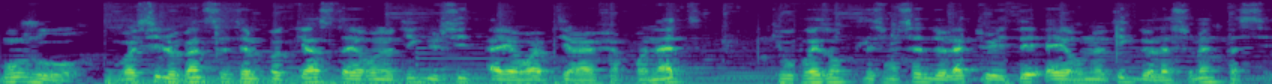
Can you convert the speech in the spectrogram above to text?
Bonjour, voici le 27e podcast aéronautique du site aéroweb-fr.net qui vous présente l'essentiel de l'actualité aéronautique de la semaine passée.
